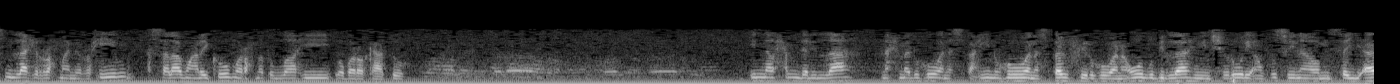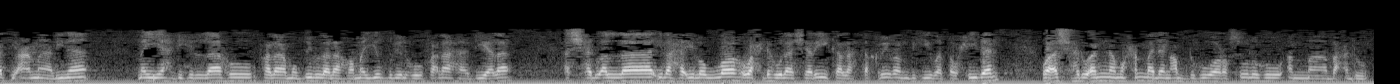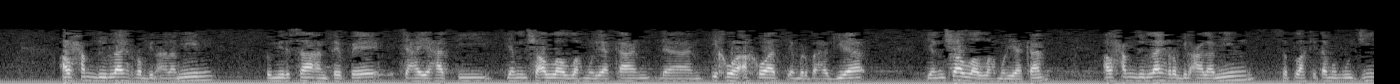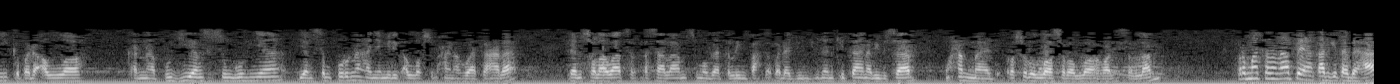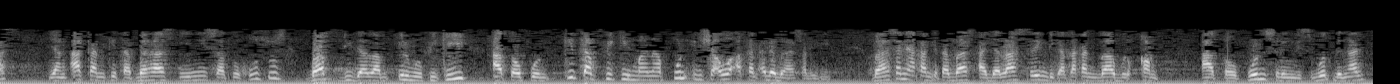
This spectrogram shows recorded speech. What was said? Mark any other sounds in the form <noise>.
Bismillahirrahmanirrahim. Assalamualaikum warahmatullahi wabarakatuh. Innal hamdalillah nahmaduhu wa nasta'inuhu wa nastaghfiruhu wa na'udzu billahi min shururi anfusina wa min sayyiati a'malina. May yahdihillahu fala mudilla lahu wa may yudlilhu fala hadiyalah. Ashhadu an la ilaha illallah wahdahu la syarika lah taqriran bihi wa tauhidan wa ashhadu anna Muhammadan abduhu wa rasuluhu amma ba'du. Alhamdulillahirabbil alamin pemirsa Antv Cahaya Hati yang insya Allah Allah muliakan dan ikhwah akhwat yang berbahagia yang insya Allah Allah muliakan. Alhamdulillah Rabbil Alamin setelah kita memuji kepada Allah karena puji yang sesungguhnya yang sempurna hanya milik Allah Subhanahu Wa Taala dan salawat serta salam semoga terlimpah kepada junjungan kita Nabi besar Muhammad Rasulullah Sallallahu Alaihi Wasallam. Permasalahan apa yang akan kita bahas? Yang akan kita bahas ini satu khusus bab di dalam ilmu fikih ataupun kitab fikih mana pun insya Allah akan ada bahasan ini. Bahasan yang akan kita bahas adalah sering dikatakan babul qam ataupun sering disebut dengan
